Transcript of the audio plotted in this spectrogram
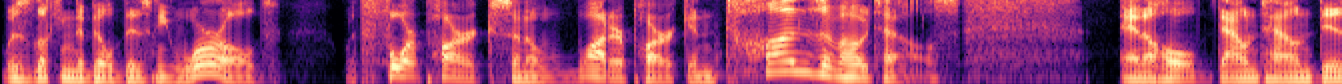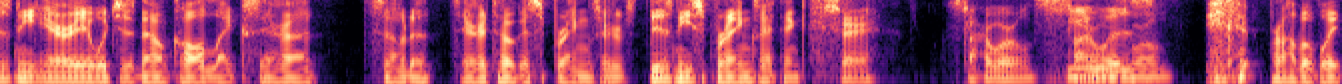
was looking to build Disney World with four parks and a water park and tons of hotels and a whole downtown Disney area, which is now called like Sarasota, Saratoga Springs or Disney Springs, I think. Sure. Star World. He Star Wars was World. probably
